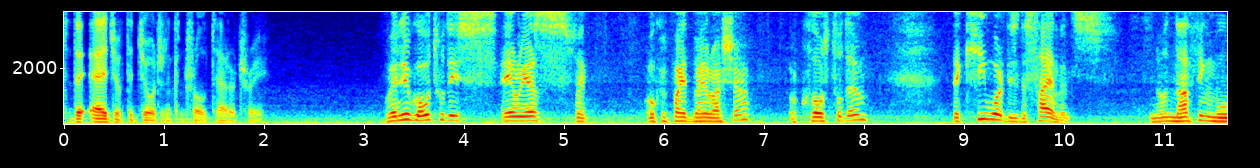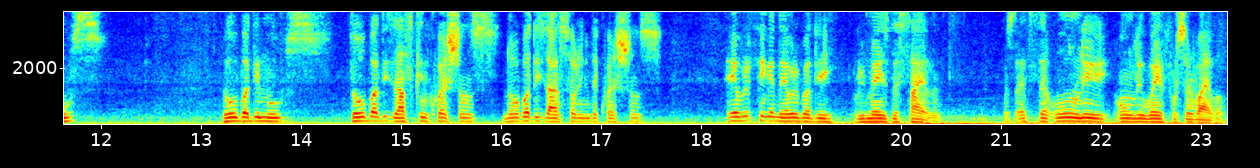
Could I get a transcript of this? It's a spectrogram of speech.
to the edge of the Georgian controlled territory. When you go to these areas like occupied by Russia or close to them, the key word is the silence. You know, nothing moves, nobody moves, nobody's asking questions, nobody's answering the questions. Everything and everybody remains the silent. Because that's the only only way for survival.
